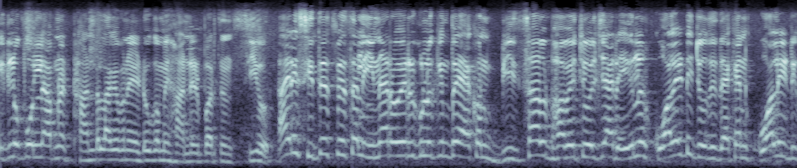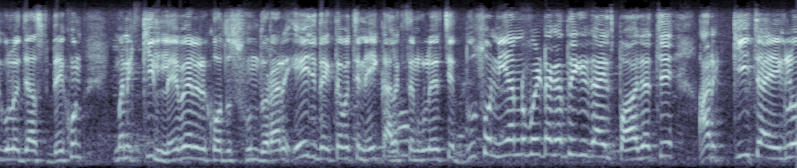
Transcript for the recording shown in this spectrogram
এগুলো পরলে আপনার ঠান্ডা লাগবে না, এটুকু আমি হান্ড্রেড পার্সেন্ট শিওর আর এই শীতের স্পেশাল ইনার ওয়ারগুলো কিন্তু এখন বিশাল ভাবে চলছে। আর এগুলোর কোয়ালিটি যদি দেখেন কোয়ালিটি গুলো জাস্ট দেখুন মানে কি লেভেলের কত সুন্দর। আর এই যে দেখতে পাচ্ছেন, এই কালেকশনগুলো এসেছে দুশো নিরানব্বই টাকা থেকে গাইজ পাওয়া যাচ্ছে। আর কি চাই এগুলো?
